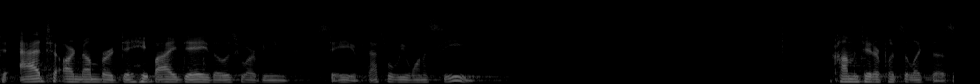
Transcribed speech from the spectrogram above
to add to our number day by day those who are being saved. That's what we want to see. A commentator puts it like this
